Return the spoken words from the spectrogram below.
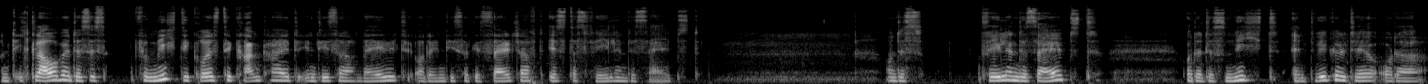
Und ich glaube, das ist für mich die größte Krankheit in dieser Welt oder in dieser Gesellschaft, ist das fehlende Selbst. Und das fehlende Selbst oder das nicht entwickelte oder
